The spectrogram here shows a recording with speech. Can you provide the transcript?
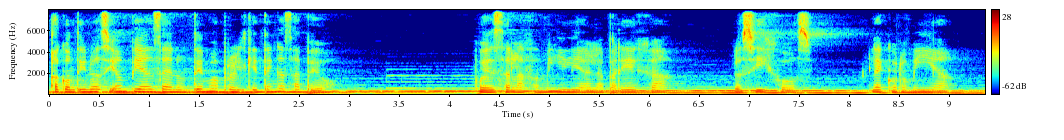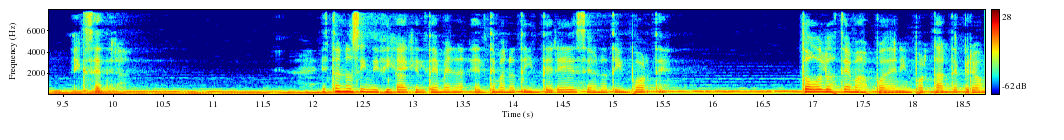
A continuación piensa en un tema por el que tengas apego. Puede ser la familia, la pareja, los hijos, la economía, etc. Esto no significa que el tema, el tema no te interese o no te importe. Todos los temas pueden importarte, pero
